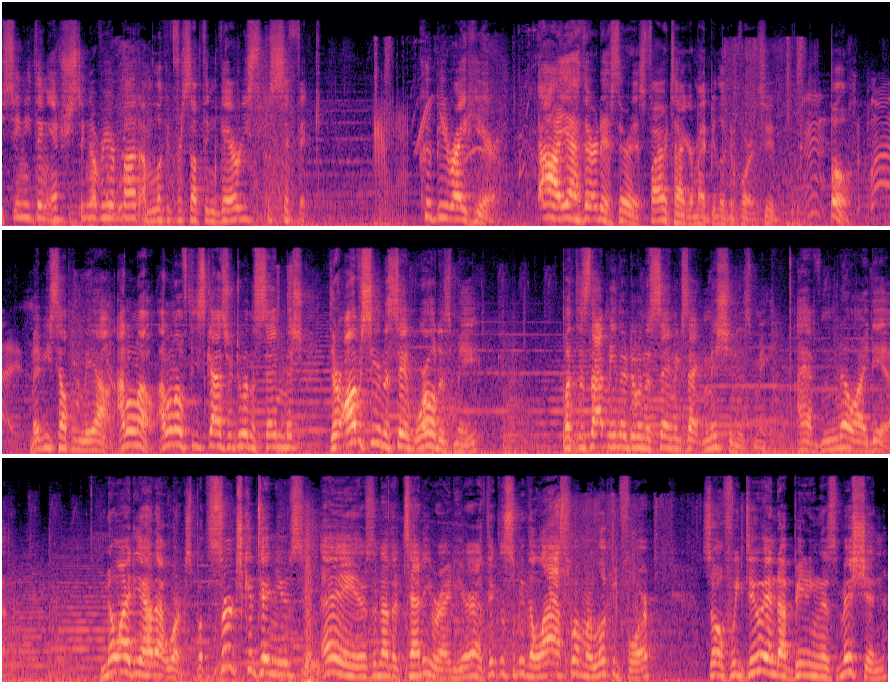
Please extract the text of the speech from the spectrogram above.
You see anything interesting over here, bud? I'm looking for something very specific. Could be right here. Ah, yeah, there it is. There it is. Fire Tiger might be looking for it, too. Boom. Maybe he's helping me out. I don't know. I don't know if these guys are doing the same mission. They're obviously in the same world as me. But does that mean they're doing the same exact mission as me? I have no idea. No idea how that works. But the search continues. Hey, there's another Teddy right here. I think this will be the last one we're looking for. So if we do end up beating this mission,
